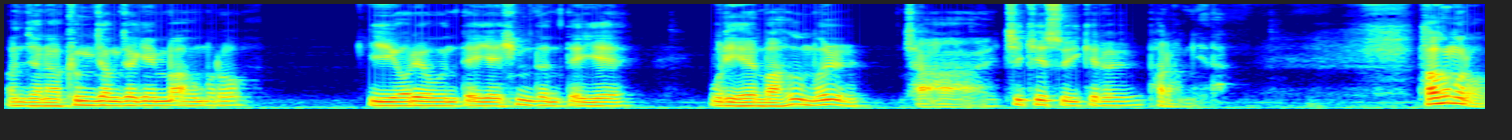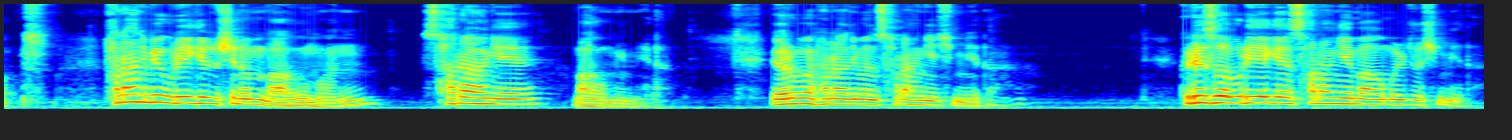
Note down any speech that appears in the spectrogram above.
언제나 긍정적인 마음으로 이 어려운 때에 힘든 때에 우리의 마음을 잘 지킬 수 있기를 바랍니다. 다음으로 하나님이 우리에게 주시는 마음은 사랑의 마음입니다. 여러분 하나님은 사랑이십니다. 그래서 우리에게 사랑의 마음을 주십니다.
